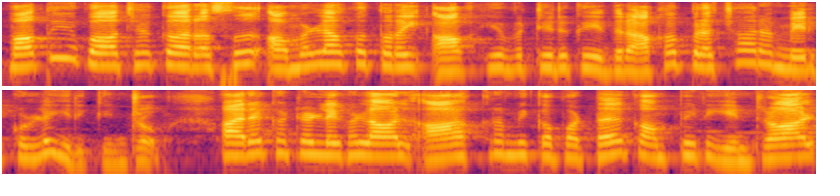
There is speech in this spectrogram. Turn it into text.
மத்திய பாஜக அரசு அமலாக்கத்துறை ஆகியவற்றிற்கு எதிராக பிரச்சாரம் மேற்கொள்ள இருக்கின்றோம். அறக்கட்டளைகளால் ஆக்கிரமிக்கப்பட்ட கம்பெனி என்றால்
